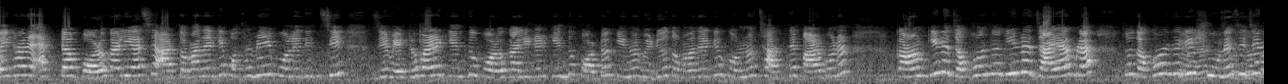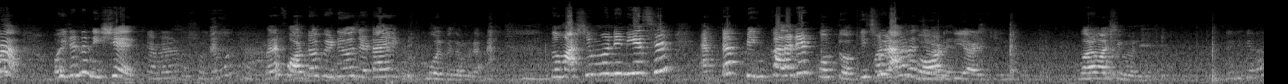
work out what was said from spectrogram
ওইখানে একটা বড় কালী আছে আর তোমাদেরকে প্রথমেই বলে দিচ্ছি যে মেঠোপাড়ার কিন্তু বড় কালীটার কিন্তু ফটো কিংবা ভিডিও তোমাদেরকে কোনো ছাড়তে পারব না। কারণ কি না যখন থেকে না যাই আমরা তো তখন থেকে শুনেছি যে না ওইটা না নিষেধ। মানে ফটো ভিডিও যেটাই বলবে তোমরা। তো মাসিমণি নিয়েছে একটা পিঙ্ক কালারের কোটো কিছু মানে রাখার জন্য। দিয়ে আর কি। বড় মাসিমণি এদিকে না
